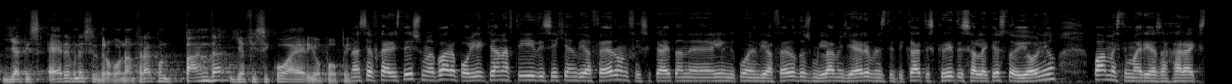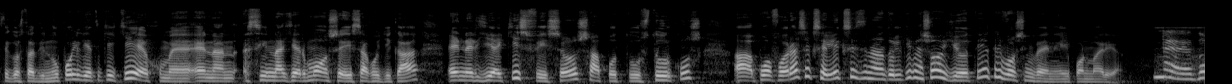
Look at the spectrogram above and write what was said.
για τις έρευνες υδρογονανθράκων, πάντα για φυσικό αέριο, Πόπη. Να σε ευχαριστήσουμε πάρα πολύ και αν αυτή η είδηση είχε ενδιαφέρον, φυσικά ήταν ελληνικού ενδιαφέροντος, μιλάμε για έρευνες δυτικά της Κρήτης αλλά και στο Ιόνιο. Πάμε στη Μαρία Ζαχαρή. Ζαχαράκη στην Κωνσταντινούπολη, γιατί και εκεί έχουμε έναν συναγερμό σε εισαγωγικά ενεργειακής φύσεως από τους Τούρκους που αφορά σε εξελίξεις στην Ανατολική Μεσόγειο. Τι ακριβώς συμβαίνει, λοιπόν, Μαρία; Ναι, εδώ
